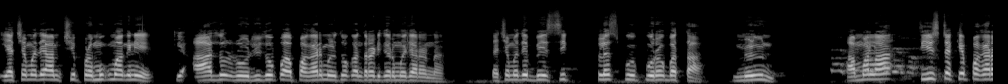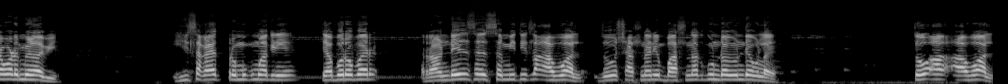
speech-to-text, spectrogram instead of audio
याच्यामध्ये आमची प्रमुख मागणी आहे की आज रोजी जो प पगार मिळतो कंत्राटी कर्मचाऱ्यांना त्याच्यामध्ये बेसिक प्लस पू पूरक भत्ता मिळून आम्हाला तीस टक्के पगारवाढ मिळावी. ही सगळ्यात प्रमुख मागणी आहे. त्याबरोबर रांडे स- समितीचा अहवाल जो शासनाने बासनात गुंडाळून ठेवला आहे तो अहवाल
